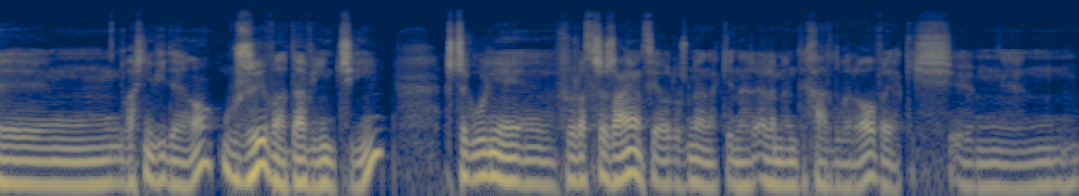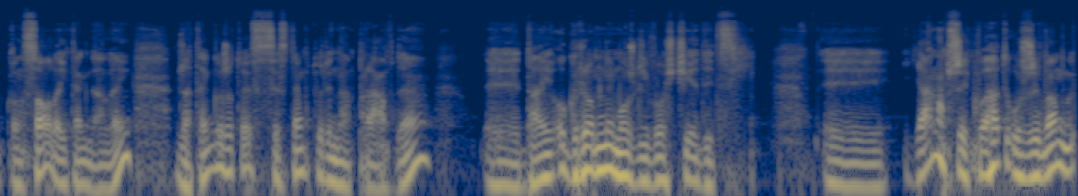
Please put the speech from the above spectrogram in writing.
y, właśnie wideo używa DaVinci, szczególnie rozszerzając je o różne takie elementy hardware'owe, jakieś y, konsole i tak dalej, dlatego, że to jest system, który naprawdę daje ogromne możliwości edycji. Y, ja na przykład używam y,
